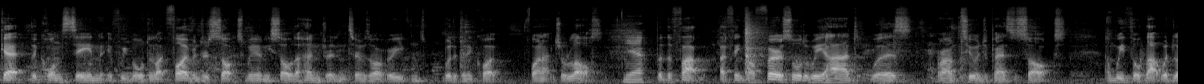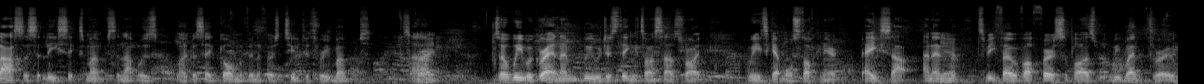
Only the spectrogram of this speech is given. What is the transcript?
get the quantity, and if we ordered like 500 socks and we only sold 100, in terms of our even would have been a quite financial loss. Yeah. But the fact, I think our first order we had was around 200 pairs of socks, and we thought that would last us at least six months, and that was, like I said, gone within the first two to three months. That's great. so we were great, and then we were just thinking to ourselves, right, we need to get more stock in here ASAP. And then, Yeah. to be fair, with our first suppliers we went through,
